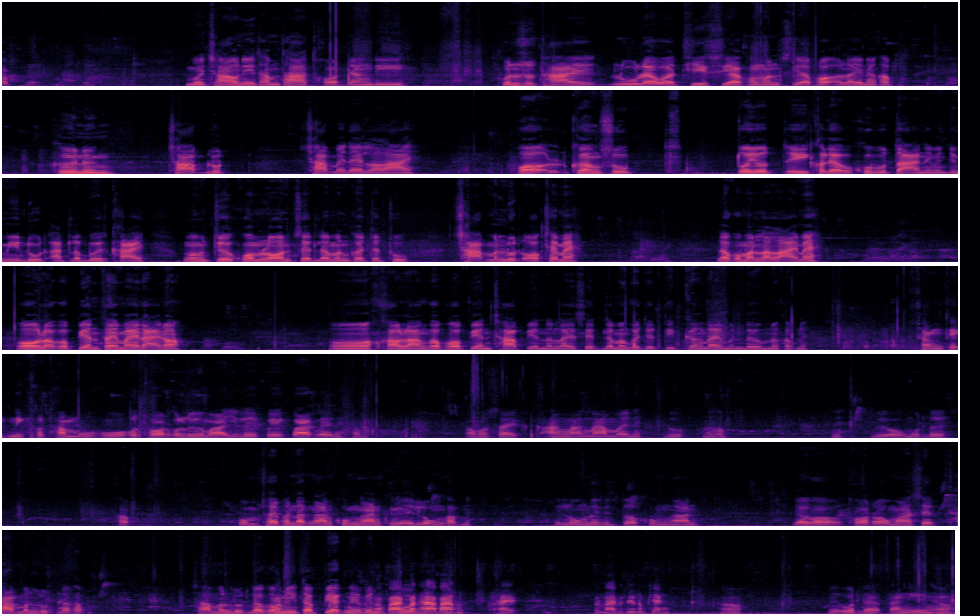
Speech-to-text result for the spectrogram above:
ครับ เมื่อเช้านี้ทำท่าถอดอย่างดี ผลสุดท้ายรู้แล้วว่าที่เสียของมันเสียเพราะอะไรนะครับ คือหนึ่งชาร์ปหลุดชาร์ปไม่ได้ละลาย เพราะเครื่องสูบตัวโยตีเขาเรียกว่าคูบูต้าเนี่ยมันจะมีดูดอัดระเบิดคาย เมื่อมันเจอความร้อนเสร็จแล้วมันก็จะถูกชาร์ปมันหลุดออกใช่ไหมแล้วก็มันละลายไหม โอ้แล้วก็เปลี่ยนใส่ใหม่ได้เนาะโอ้คราวหลังก็พอเปลี่ยนชาร์ปเปลี่ยนอะไรเสร็จ แล้วมันก็จะติดเครื่องได้เหมือนเดิมนะครับเนี่ยช่างเทคนิคเขาทำโอ้โหเขาถอดเขาลื้อมาอีเล็กเป๊กปากเลยนะครับ เอามาใส่อ่างล้างน้ำไว้นี่ดูนะครับนี่ลื้อออกหมดเลยครับ ผมใช้พนักงานคุมงานคือไอ้หลงครับเนี่ยไอ้หลงเนี่ยเป็นตัวคุมงาน แล้วก็ถอดออกมาเสร็จชาร์ปมันหลุดนะครับ ชาร์ปมันหลุดแล้วก็มีตะเปียกเนี่ยเป็นเอาปลาผู้ปันห้าบาทให้ต้นไหนไปซื้อน้ำแข็งเอาไม่อดแล้วตังค์เองเอา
